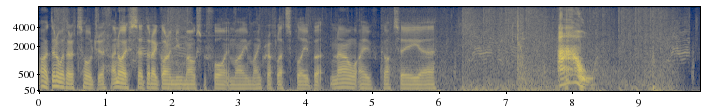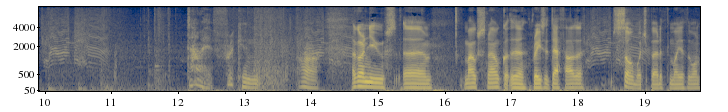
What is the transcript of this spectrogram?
Oh, I don't know whether I told you. I know I've said that I got a new mouse before in my Minecraft Let's Play, but now I've got a... Uh... Ow! Damn it, freaking. Oh. I got a new um, mouse now, got the Razer Death Adder. So much better than my other one.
